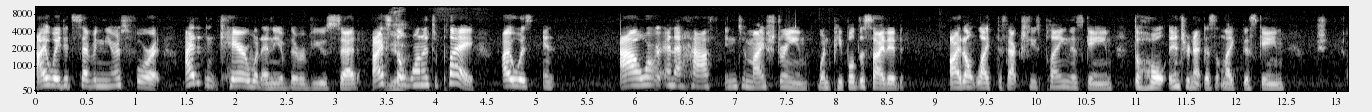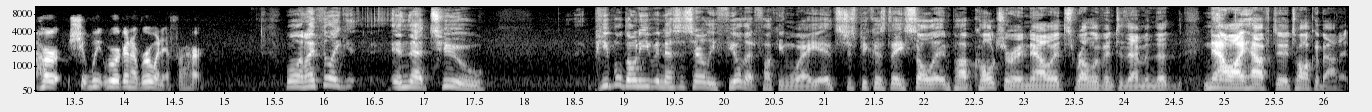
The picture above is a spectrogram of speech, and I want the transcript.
I waited seven years for it. I didn't care what any of the reviews said. I still Yeah. wanted to play. I was an hour and a half into my stream when people decided, I don't like the fact she's playing this game. The whole internet doesn't like this game. Her, she, we, we're going to ruin it for her. Well, and I feel like in that too, people don't even necessarily feel that fucking way. It's just because they saw it in pop culture and now it's relevant to them, and that now I have to talk about it.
